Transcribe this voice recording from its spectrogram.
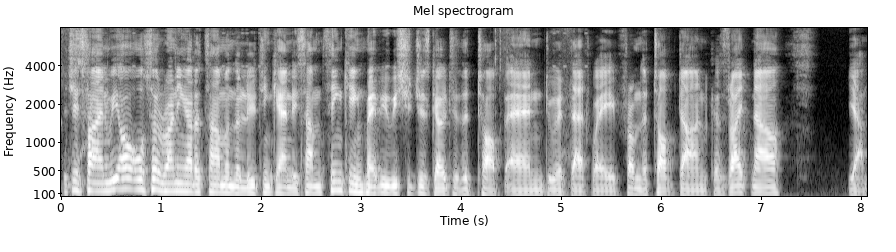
Which is fine. We are also running out of time on the looting candy, so I'm thinking maybe we should just go to the top and do it that way, from the top down, because right now, yeah.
